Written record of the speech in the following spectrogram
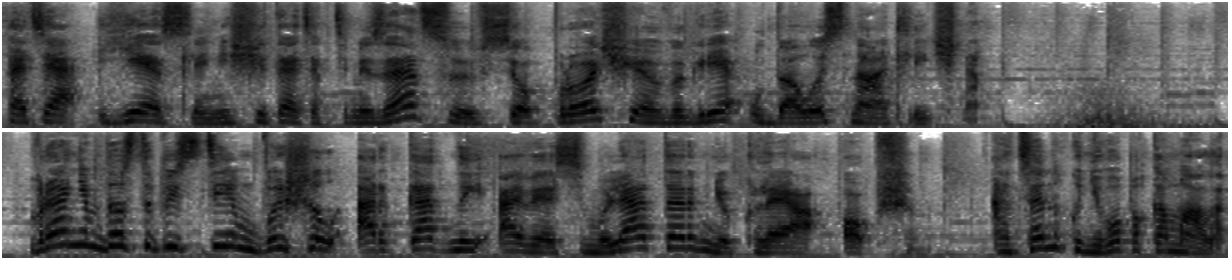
Хотя, если не считать оптимизацию, все прочее в игре удалось на отлично. В раннем доступе Steam вышел аркадный авиасимулятор Nuclear Option. Оценок у него пока мало,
